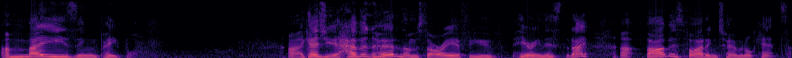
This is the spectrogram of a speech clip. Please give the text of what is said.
Amazing people. Uh, in case you haven't heard, and I'm sorry if you're hearing this today, uh, Barb is fighting terminal cancer.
